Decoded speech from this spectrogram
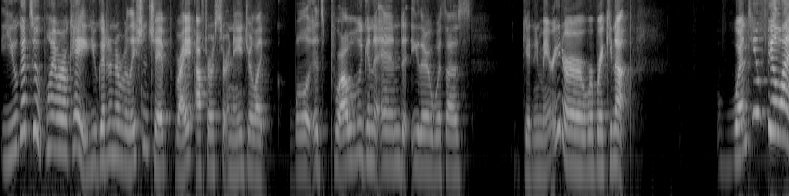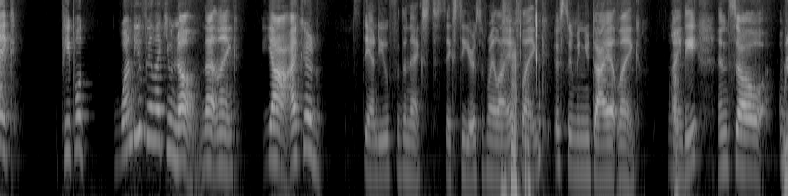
you get to a point where okay, you get in a relationship, right? After a certain age, you're like, well, it's probably gonna end either with us getting married or we're breaking up. When do you feel like people when do you feel like you know that like yeah i could stand you for the next 60 years of my life like assuming you die at like 90 and so we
